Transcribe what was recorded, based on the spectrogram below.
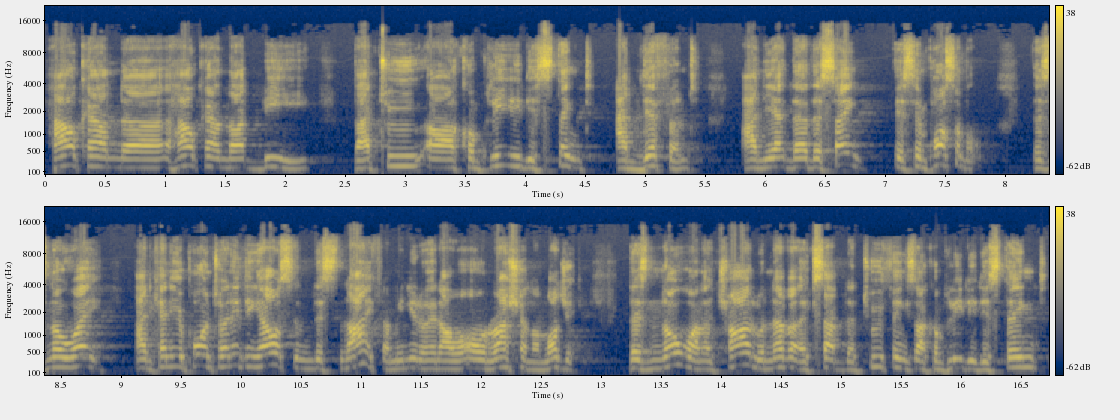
How can uh, how can that be that two are completely distinct and different and yet they're the same? It's impossible. There's no way. And can you point to anything else in this life? I mean, you know, in our own rational logic, there's no one, a child would never accept that two things are completely distinct,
